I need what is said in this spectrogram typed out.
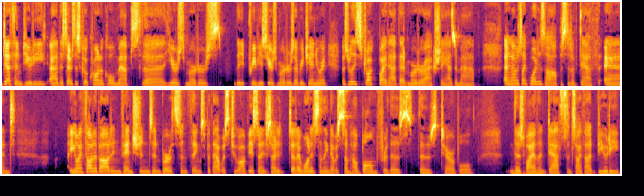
Death and Beauty. Uh, the San Francisco Chronicle maps the year's murders, the previous year's murders every January. I was really struck by that. That murder actually has a map. And I was like, what is the opposite of death? And you know, I thought about inventions and births and things, but that was too obvious. And I decided that I wanted something that was somehow balm for those those terrible, those violent deaths. And so I thought beauty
